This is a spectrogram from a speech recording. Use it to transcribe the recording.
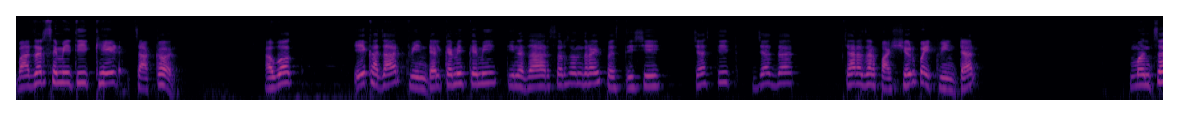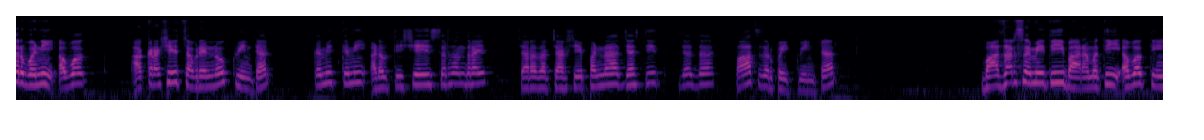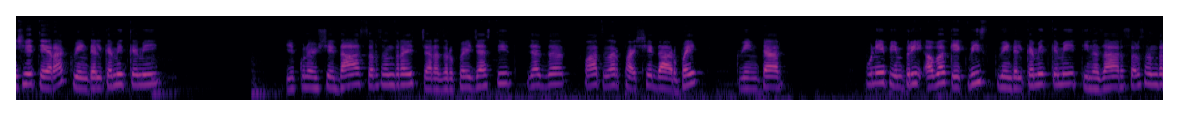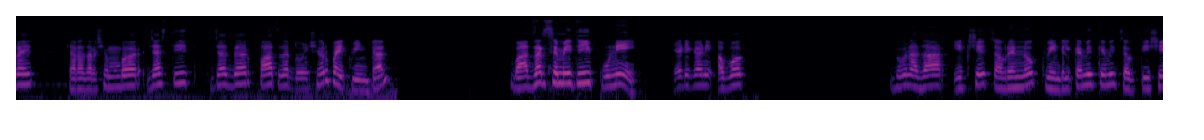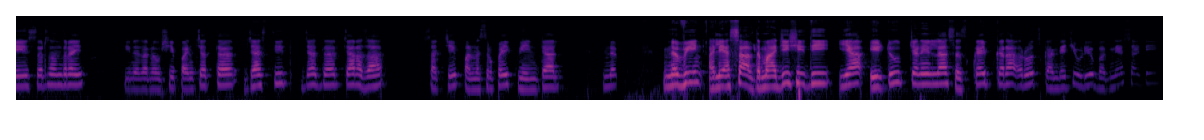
बाजार समिती खेड चाकण. आवक एक हजार क्विंटल कमीत कमी तीन हजार सरसंद्राई पस्तीसशे जास्तीत जास्त दर चार हजार पाचशे रुपये क्विंटल. मनसर वणी आवक अकराशे चौऱ्याण्णव क्विंटल कमीत कमी अडतीसशे सरसंद्राई चार हजार चारशे पन्नास जास्तीत जास्त दर पाच हजार रुपये क्विंटल. बाजार समिती बारामती अवक तीनशे तेरा क्विंटल कमीत कमी. एकोणावीसशे दहा सरसंद्राई चार हजार रुपये जास्तीत जास्त दर पाच हजार पाचशे दहा रुपये क्विंटल. पुणे पिंपरी अवक एकवीस क्विंटल कमीत कमी तीन हजार सरसंद्राई चार हजार शंभर जास्तीत जास्त दर पाच हजार दोनशे रुपये क्विंटल. बाजार समिती पुणे या ठिकाणी अवक दोन हजार एकशे चौऱ्याण्णव क्विंटल कमीत कमी चौतीसशे सरसंद्राई तीन हजार नऊशे पंच्याहत्तर जास्तीत जास्त दर चार हजार सातशे पन्नास रुपये क्विंटल. न नवीन आले असाल तर माझी शेती या यूट्यूब चॅनेलला सबस्क्राईब करा. रोज कांद्याचे व्हिडिओ बघण्यासाठी.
